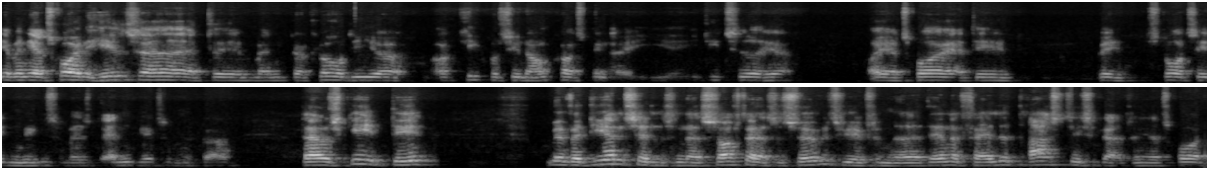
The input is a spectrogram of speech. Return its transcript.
Jamen jeg tror i det hele taget, at øh, man gør klogt i at, at kigge på sine omkostninger i, i de tider her. Og jeg tror, at det vil stort set en hvilken som helst anden virksomhed gøre. Der er jo sket det, med værdiansættelsen af software, altså servicevirksomheder, den er faldet drastisk. Altså jeg tror, at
